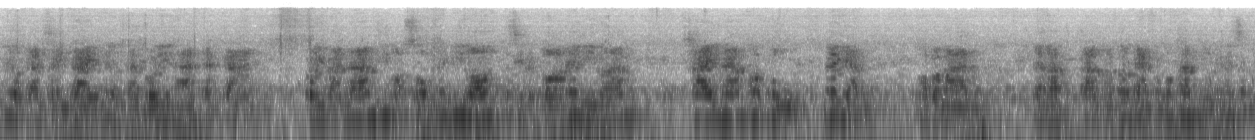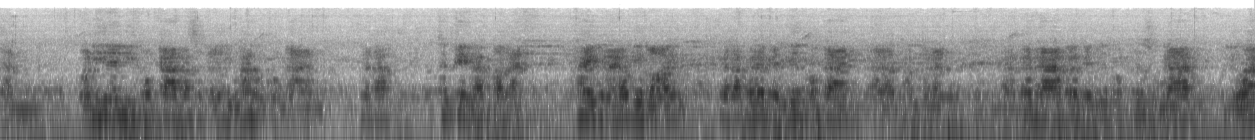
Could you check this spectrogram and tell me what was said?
เรื่องของการใส่ใจเรื่องของการบริหารจัดการปริมาณน้ำที่เหมาะสมให้พี่น้องเกษตรกรได้มีน้ำใช้น้ำเพาะปลูกได้อย่างพอประมาณนะครับ ตามความต้องการของพวกท่านถือว่าเป็นเรื่องสำคัญ วันนี้ได้มีโครงการมาเสนออยู่ห้าหกโครงการนะครับชัดเจนครับบางอันให้ไปแล้วเรียบร้อยนะครับไม่ว่าเป็นเรื่องของการทำพลัง เอ่อกั้นน้ำไม่ว่าเป็นเรื่องของเครื่องสูบน้ำหรือว่า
